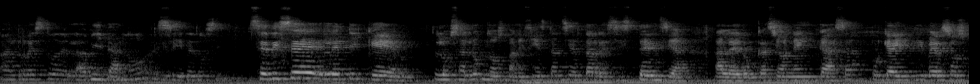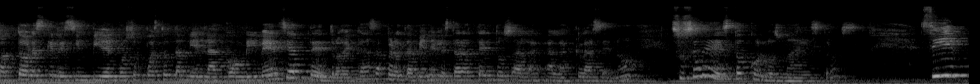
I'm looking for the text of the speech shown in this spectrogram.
al resto de la vida, ¿no? Sí. Este Se dice, Leti, que los alumnos manifiestan cierta resistencia a la educación en casa, porque hay diversos factores que les impiden, por supuesto, también la convivencia dentro de casa, pero también el estar atentos a la, a la clase, ¿no? ¿Sucede esto con los maestros? Sí,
